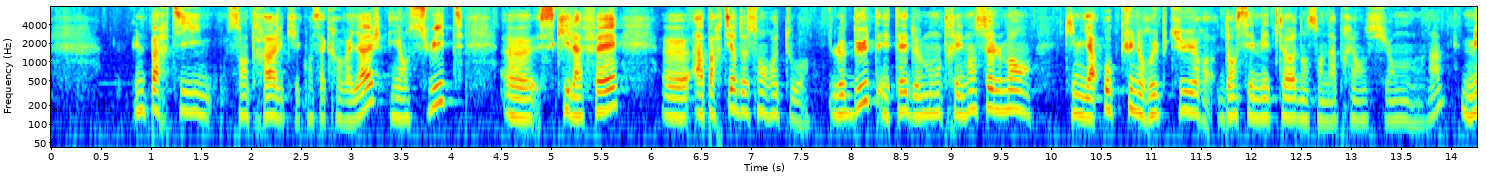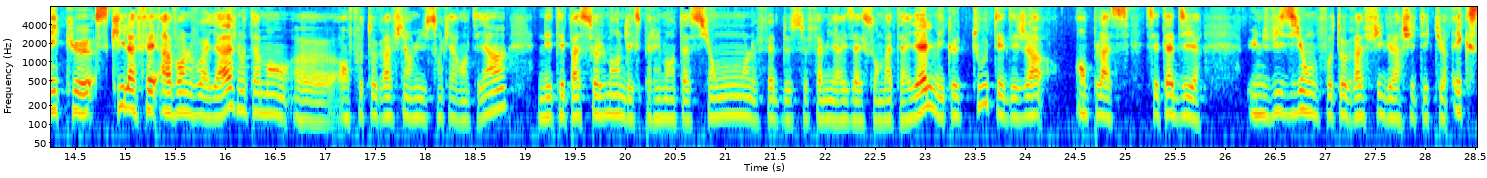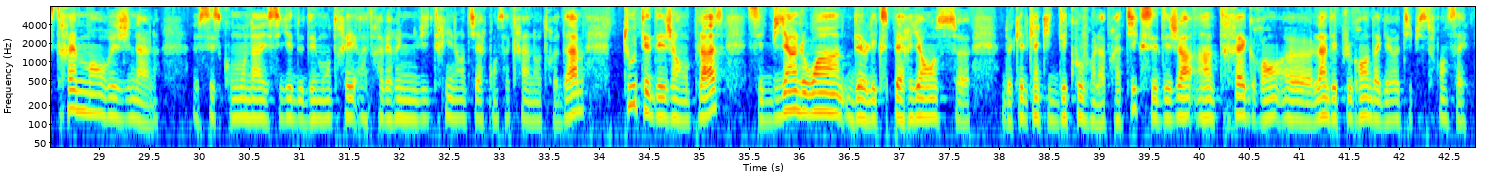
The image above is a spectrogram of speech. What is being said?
une partie centrale qui est consacrée au voyage, et ensuite euh, ce qu'il a fait euh, à partir de son retour. Le but était de montrer non seulement qu'il n'y a aucune rupture dans ses méthodes, dans son appréhension, hein, mais que ce qu'il a fait avant le voyage, notamment euh, en photographie en 1841, n'était pas seulement de l'expérimentation, le fait de se familiariser avec son matériel, mais que tout est déjà en place. C'est-à-dire une vision photographique de l'architecture extrêmement originale. C'est ce qu'on a essayé de démontrer à travers une vitrine entière consacrée à Notre-Dame. Tout est déjà en place. C'est bien loin de l'expérience euh, de quelqu'un qui découvre la pratique. C'est déjà un très grand, euh, l'un des plus grands daguerreotypistes français.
